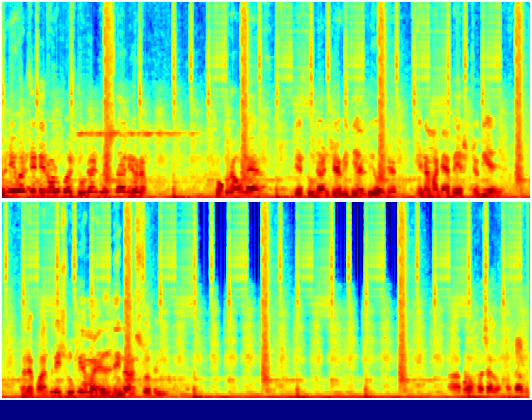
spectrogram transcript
યુનિવર્સિટી રોડ ઉપર સ્ટુડન્ટ વિસ્તાર રહ્યો ને છોકરાઓને જે સ્ટુડન્ટ છે વિદ્યાર્થીઓ છે એના માટે આ બેસ્ટ જગ્યા છે. અને પાંત્રીસ રૂપિયામાં હેલ્ધી નાસ્તો થઈ આપણો મસાલો. મસાલો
